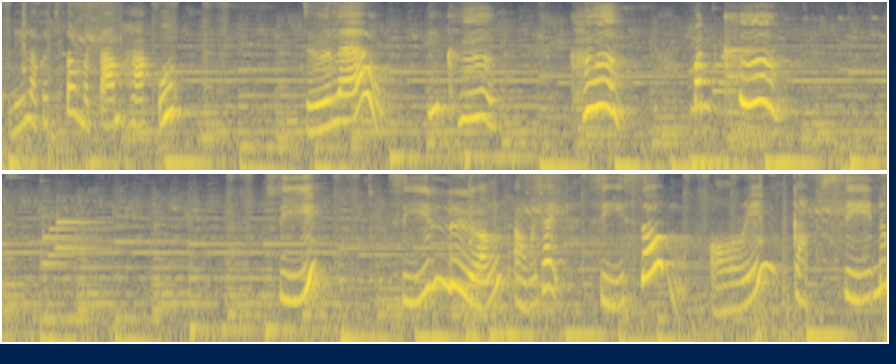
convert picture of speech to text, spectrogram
อันนี้เราก็จะต้องมาตามหาอุ๊ยเจอแล้ว นี่คือ คือ มันคือ สี สีเหลืองเอาไม่ใช่ สีส้มออเรนจ์กับสีน้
